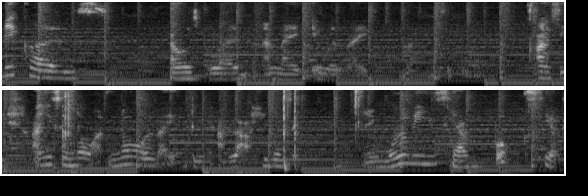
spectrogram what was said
because I was bored and like it was like nothing to do. Honestly, I used to know no like doing a lot. He was like, in movies, he have books, he have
